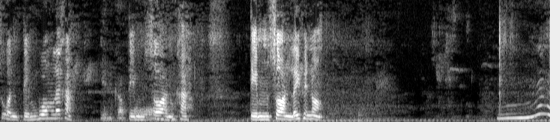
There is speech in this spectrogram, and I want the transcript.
ส่วนเต็มวงเลยค่ะ กินกับเต็มซ่อนค่ะ เต็มซ่อนเลยพี่น้อง อืม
